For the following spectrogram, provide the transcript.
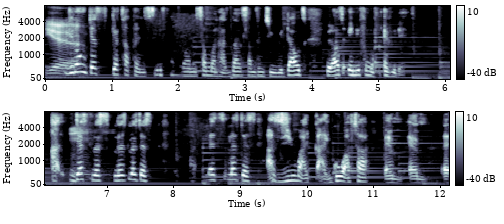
Yeah. You don't just get up and say someone someone has done something to you without without any form of evidence. I, just mm. let's let's let's just let's let's just assume I, I go after um um a,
